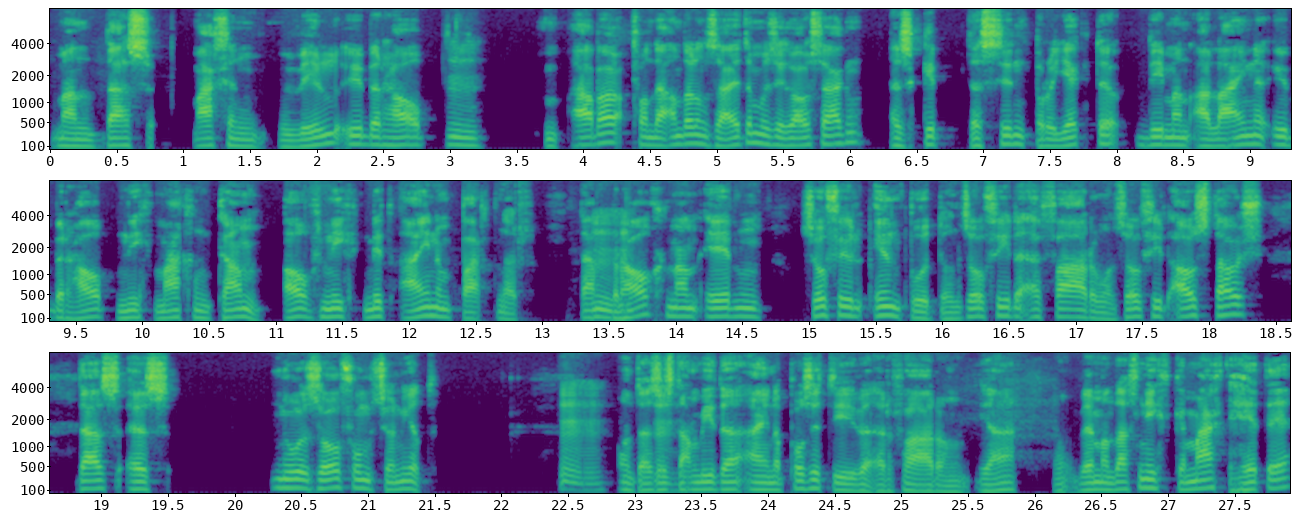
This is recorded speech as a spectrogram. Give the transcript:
man das machen will überhaupt. Mhm. Aber von der anderen Seite muss ich auch sagen, es gibt, das sind Projekte, die man alleine überhaupt nicht machen kann, auch nicht mit einem Partner. Da mhm. braucht man eben so viel Input und so viele Erfahrungen, so viel Austausch, dass es nur so funktioniert. Mhm. Und das mhm. ist dann wieder eine positive Erfahrung, ja. Wenn man das nicht gemacht hätte,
